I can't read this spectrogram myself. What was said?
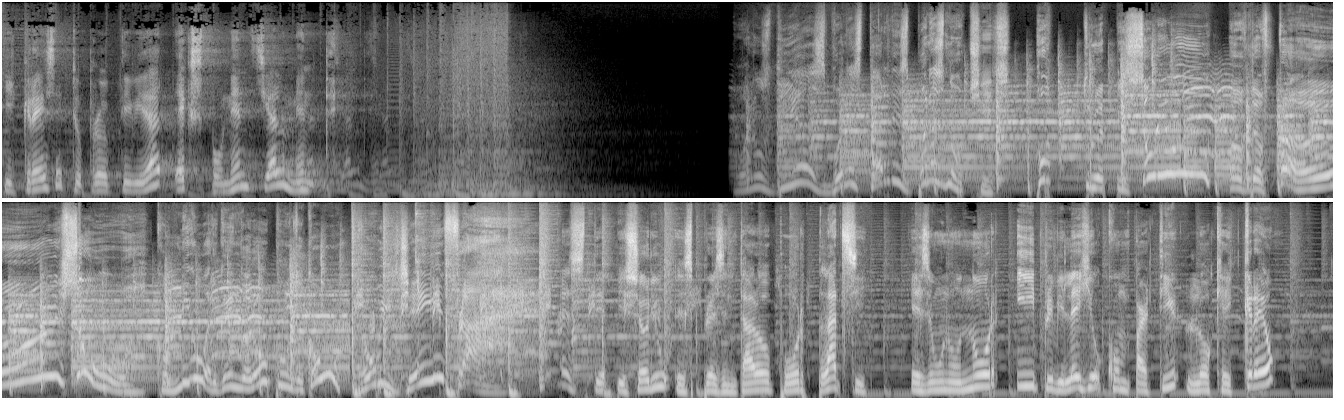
y crece tu productividad exponencialmente. Buenos días, buenas tardes, buenas noches. Otro episodio of The Fry Show. Conmigo el gringolo.com, Robbie J. Fry. Este episodio es presentado por Platzi. Es un honor y privilegio compartir lo que creo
